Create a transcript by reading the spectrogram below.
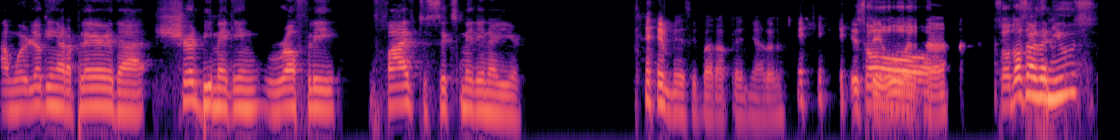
and we're looking at a player that should be making roughly five to six million a year. Messi para Peñarol. So- So those are the news.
